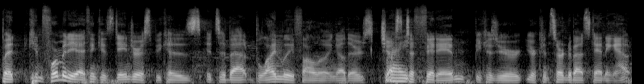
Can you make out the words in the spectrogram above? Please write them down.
But conformity, I think, is dangerous because it's about blindly following others just Right. to fit in because you're, you're concerned about standing out.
